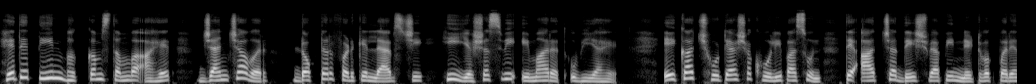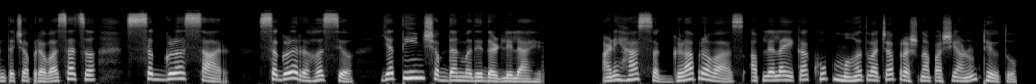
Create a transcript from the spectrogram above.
हे ते तीन भक्कम स्तंभ आहेत ज्यांच्यावर डॉक्टर फडके लॅब्सची ही यशस्वी इमारत उभी आहे. एका छोट्याशा खोलीपासून ते आजच्या देशव्यापी नेटवर्कपर्यंतच्या प्रवासाचं सगळं सार सगळं रहस्य या तीन शब्दांमध्ये दडलेलं आहे. आणि हा सगळा प्रवास आपल्याला एका खूप महत्त्वाच्या प्रश्नापाशी आणून ठेवतो.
